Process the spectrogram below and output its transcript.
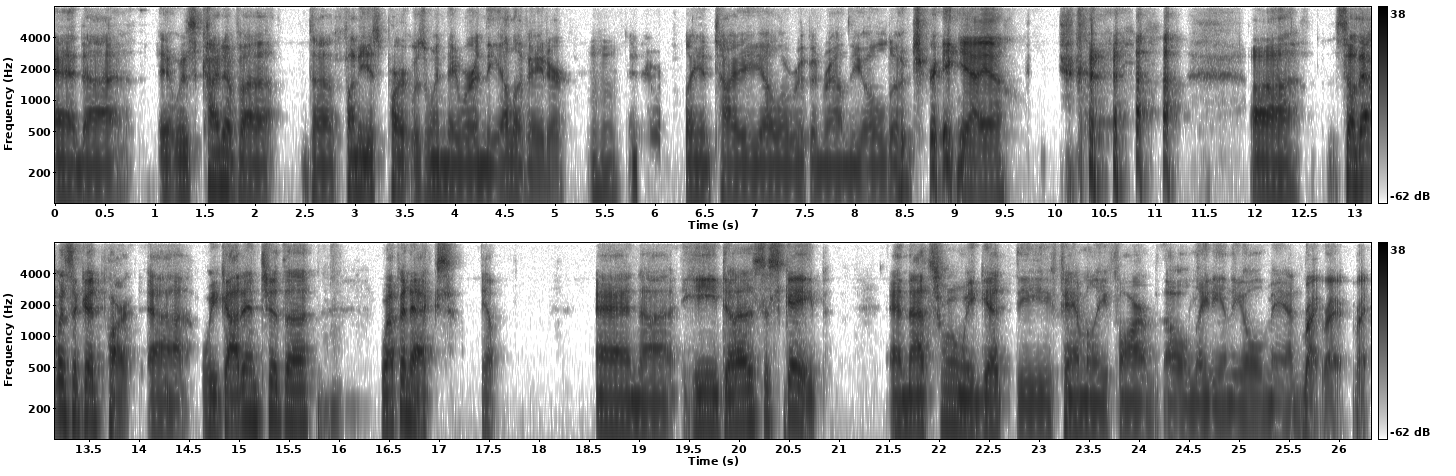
And uh, it was kind of uh, the funniest part was when they were in the elevator hmm and they were playing tie a yellow ribbon around the old oak tree. Yeah, yeah. uh, so that was a good part. Uh, we got into the Weapon X. Yep. And uh, he does escape. And that's when we get the family farm, the old lady and the old man. Right, right, right.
